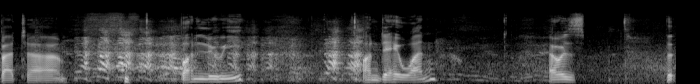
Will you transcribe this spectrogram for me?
but uh, Bon Louis on day one, that was the,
